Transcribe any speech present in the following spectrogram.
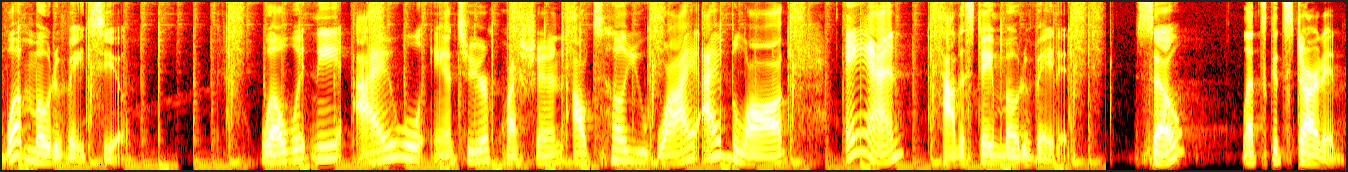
What motivates you? Well, Whitney, I will answer your question. I'll tell you why I blog and how to stay motivated. So let's get started.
